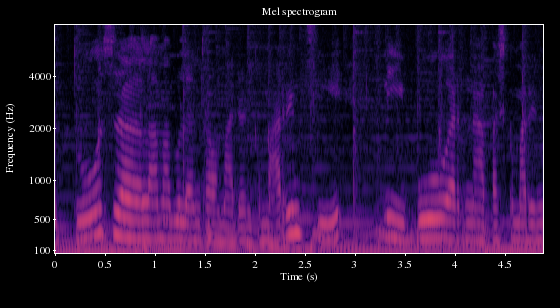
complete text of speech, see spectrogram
itu selama bulan Ramadan kemarin sih libur. Nah pas kemarin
